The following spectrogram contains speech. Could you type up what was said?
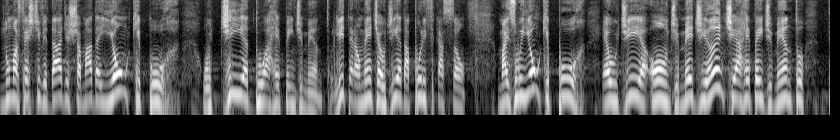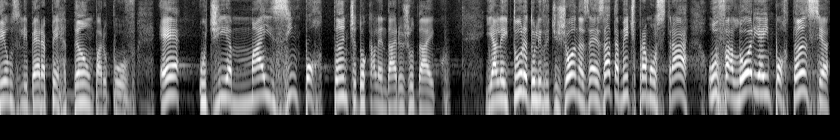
numa festividade chamada Yom Kippur, o dia do arrependimento. Literalmente é o dia da purificação. Mas o Yom Kippur é o dia onde, mediante arrependimento, Deus libera perdão para o povo. É o dia mais importante do calendário judaico. E a leitura do livro de Jonas é exatamente para mostrar o valor e a importância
